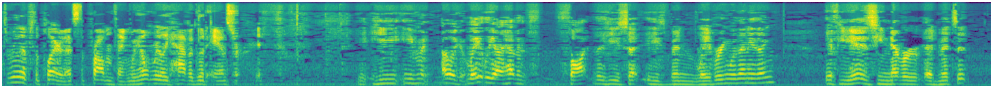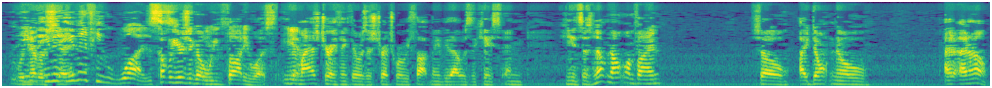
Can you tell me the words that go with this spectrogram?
it's really up to the player. That's the problem thing. We don't really have a good answer. If He, he even I look lately. I haven't thought that he's he's been laboring with anything. If he is, he never admits it. Would even, never even, say. even if he was, a couple years ago, we thought he was. Even Yeah. last year, I think there was a stretch where we thought maybe that was the case, and he says, "Nope, nope, I'm fine." So I don't know. I, I don't know.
